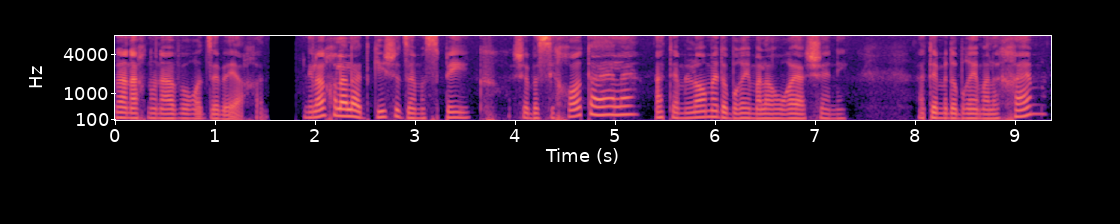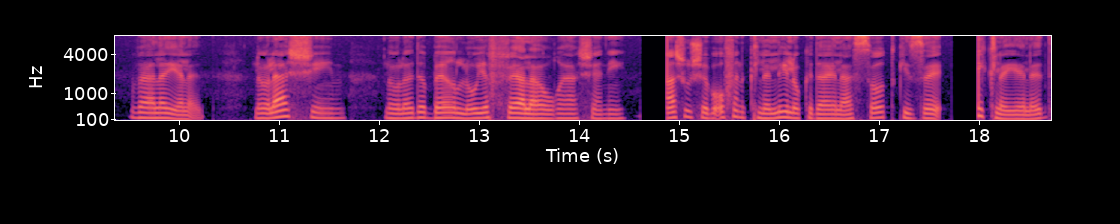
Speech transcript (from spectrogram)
ואנחנו נעבור את זה ביחד. אני לא יכולה להדגיש את זה מספיק, שבשיחות האלה אתם לא מדברים על ההורה השני. אתם מדברים עליכם ועל הילד. לא להאשים, לא לדבר לא יפה על ההורה השני. משהו שבאופן כללי לא כדאי לעשות, כי זה מזיק לילד,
